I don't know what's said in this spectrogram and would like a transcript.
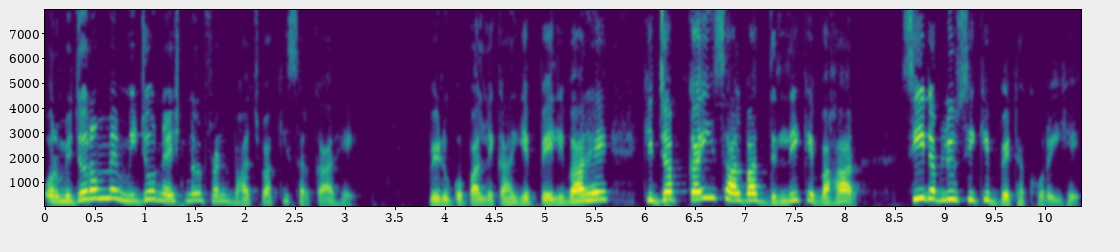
और मिजोरम में मिजो नेशनल फ्रंट भाजपा की सरकार है। वेणुगोपाल ने कहा यह पहली बार है कि जब कई साल बाद दिल्ली के बाहर सीडब्ल्यूसी की बैठक हो रही है।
